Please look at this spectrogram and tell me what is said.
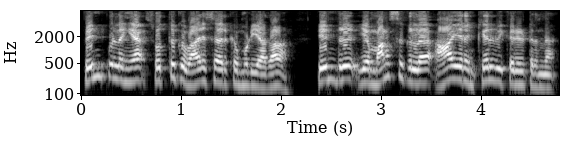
பெண் பிள்ளைங்க சொத்துக்கு வாரிசா இருக்க முடியாதா? என்று என் மனசுக்குள்ள ஆயிரம் கேள்வி கேட்டுட்டு இருந்தேன்.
